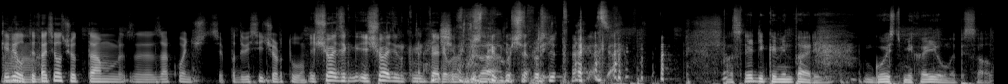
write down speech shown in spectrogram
Кирилл, ты А. хотел что-то там э, закончить, подвеси черту. Еще один, еще один комментарий, Ещё возможно, один. хочет прочитать. Последний комментарий. Гость Михаил написал.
